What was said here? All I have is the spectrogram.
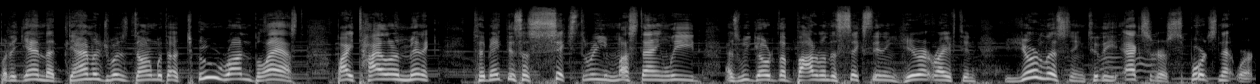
But again, the damage was done with a two run blast by Tyler Minnick to make this a 6 3 Mustang lead as we go to the bottom of the sixth inning here at Reiffton. You're listening to the Exeter Sports Network.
